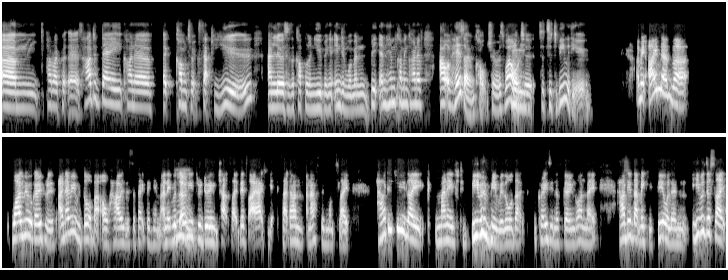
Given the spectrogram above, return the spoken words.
um how do i put this? How did they kind of uh, come to accept you and lewis as a couple and you being an indian woman and him coming kind of out of his own culture as well mm. to, to, to to be with you? I mean i never while we were going through this i never even thought about oh how is this affecting him? And it was mm. only through doing chats like this i actually sat down and asked him once like how did you like manage to be with me with all that craziness going on? Like how did that make you feel? And he was just like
